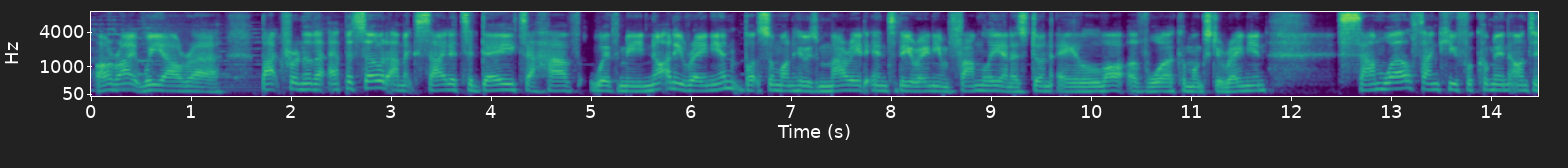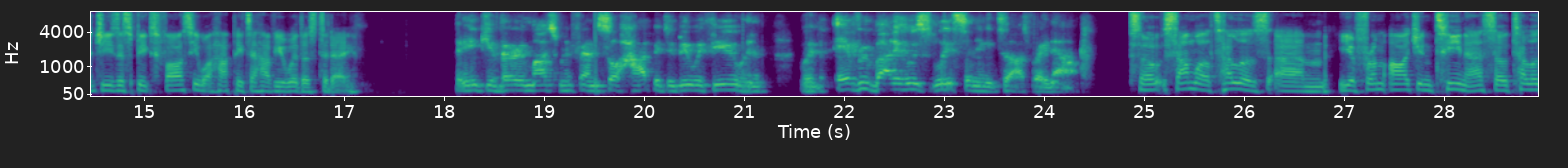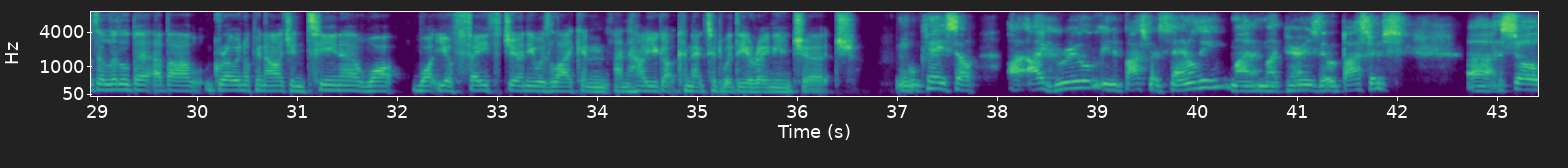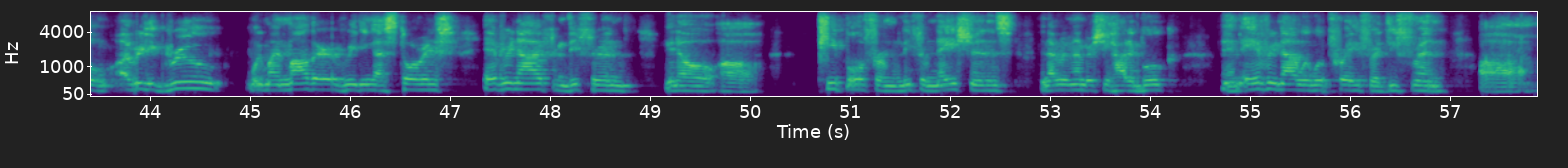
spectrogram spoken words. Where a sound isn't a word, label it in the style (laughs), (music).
All right, we are uh, back for another episode. I'm excited today to have with me not an Iranian, but someone who's married into the Iranian family and has done a lot of work amongst Iranian. Samuel, thank you for coming on to Jesus Speaks Farsi. We're happy to have you with us today. Thank you very much, my friend. So happy to be with you and with everybody who's listening to us right now. So, Samuel, tell us, um, you're from Argentina. So, tell us a little bit about growing up in Argentina, what what your faith journey was like, and and how you got connected with the Iranian church. Okay, so I, I grew in a pastor's family. My my parents they were pastors, uh, so I really grew with my mother reading us stories every night from different, you know, uh, people from different nations. And I remember she had a book and every night we would pray for a different uh,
